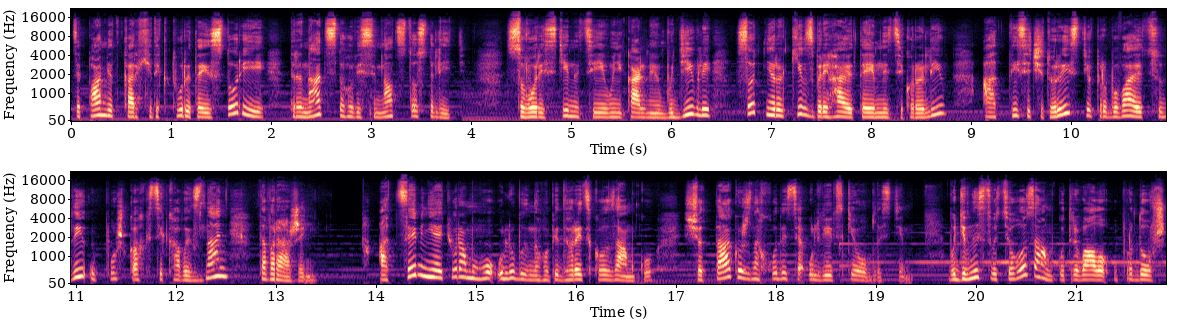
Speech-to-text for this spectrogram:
Це пам'ятка архітектури та історії 13-18 століть. Суворі стіни цієї унікальної будівлі сотні років зберігають таємниці королів, а тисячі туристів прибувають сюди у пошуках цікавих знань та вражень. А це мініатюра мого улюбленого підгорецького замку, що також знаходиться у Львівській області. Будівництво цього замку тривало упродовж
